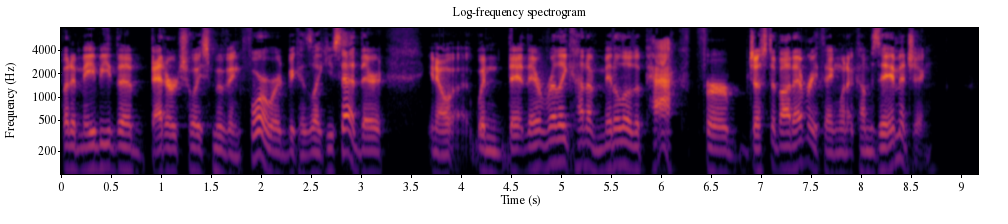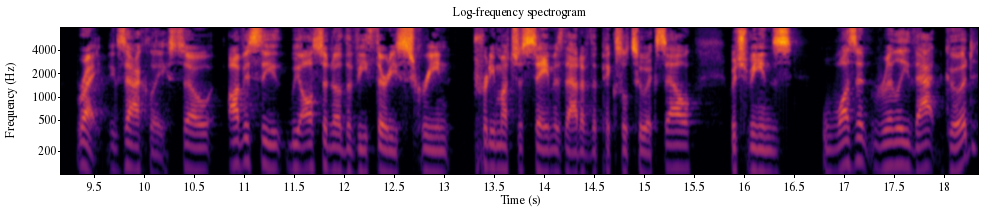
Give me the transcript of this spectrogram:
But it may be the better choice moving forward because, like you said, they're you know when they're, they're really kind of middle of the pack for just about everything when it comes to imaging. Right, exactly. So obviously, we also know the V30 screen pretty much the same as that of the Pixel 2 XL, which means wasn't really that good.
